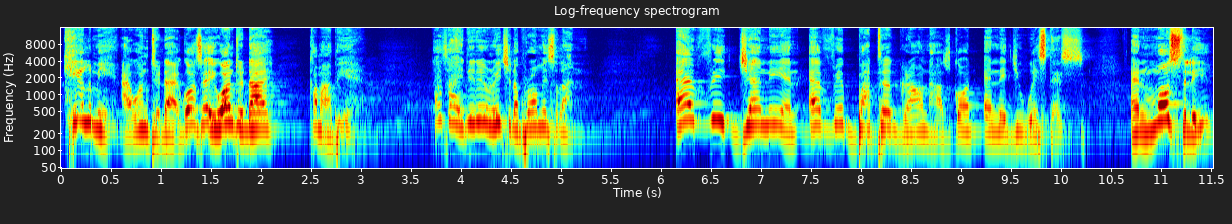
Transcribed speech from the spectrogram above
Kill me. I want to die. God said, You want to die? Come up here. That's how he didn't reach the promised land. Every journey and every battleground has got energy wasters. And mostly,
